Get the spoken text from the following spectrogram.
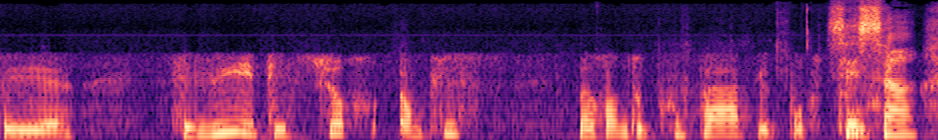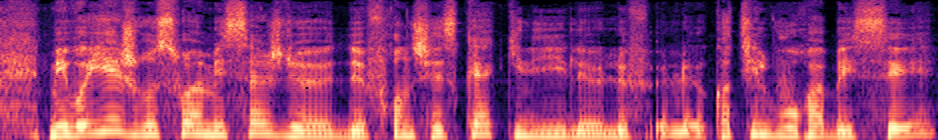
c'est, c'est lui et puis toujours en plus me rendre coupable pour C'est ça. Mais voyez, je reçois un message de, Francesca qui dit le, quand il vous rabaissait,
